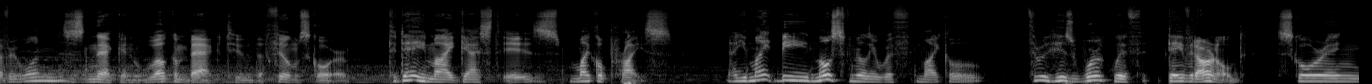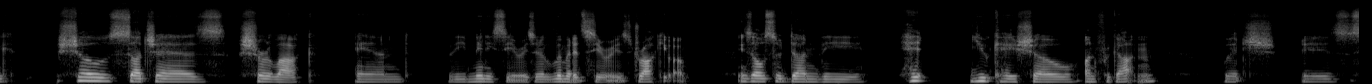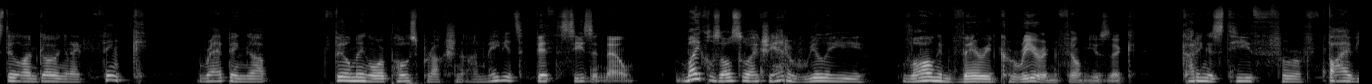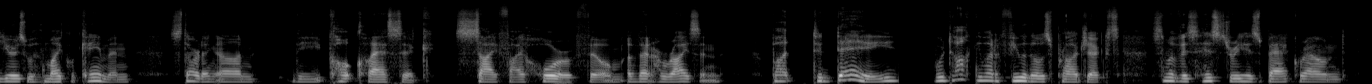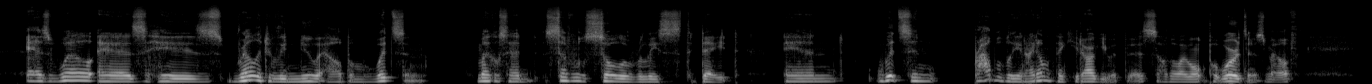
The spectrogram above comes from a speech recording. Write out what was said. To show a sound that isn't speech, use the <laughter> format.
Everyone. This is Nick, and welcome back to the Film Scorer. Today, my guest is Michael Price. Now, you might be most familiar with Michael through his work with David Arnold, scoring shows such as Sherlock and the miniseries or limited series Dracula. He's also done the hit UK show Unforgotten, which is still ongoing and I think wrapping up filming or post production on maybe its fifth season now. Michael's also actually had a really long and varied career in film music, cutting his teeth for five years with Michael Kamen, starting on the cult classic sci fi horror film Event Horizon. But today, we're talking about a few of those projects, some of his history, his background, as well as his relatively new album, Whitsun. Michael's had several solo releases to date, and Whitsun probably, and I don't think he'd argue with this, although I won't put words in his mouth,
